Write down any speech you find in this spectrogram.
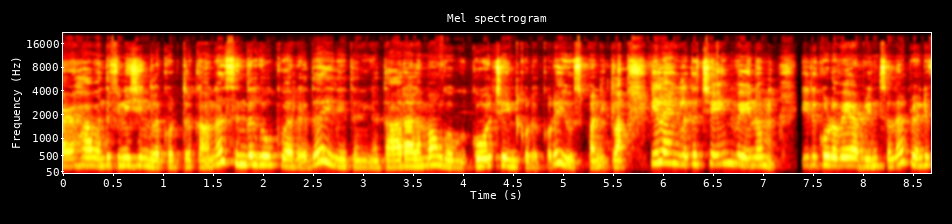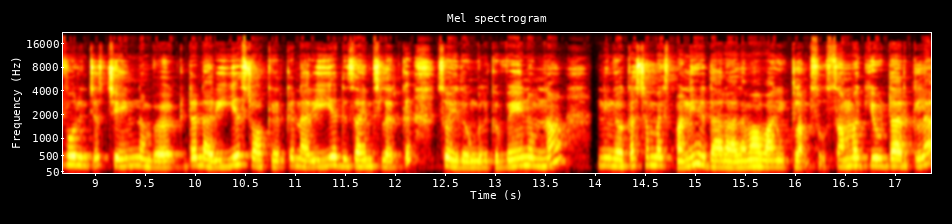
அழகாக வந்து ஃபினிஷிங்கில் கொடுத்துருக்காங்க. சிங்கிள் ஹூக் வர்றது இது இதை நீங்கள் தாராளமாக உங்கள் கோல்ட் செயின் கூட கூட யூஸ் பண்ணிக்கலாம். இல்லை எங்களுக்கு செயின் வேணும் இது கூடவே அப்படின்னு சொல்ல டுவெண்ட்டி ஃபோர் இன்ச்சஸ் செயின் நம்ம கிட்ட நிறைய ஸ்டாக் இருக்குது நிறைய டிசைன்ஸில் இருக்குது ஸோ இது உங்களுக்கு வேணும்னா நீங்கள் கஸ்டமைஸ் பண்ணி தாராளமாக வாங்கிக்கலாம். ஸோ செம்ம க்யூட்டாக இருக்குல்ல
